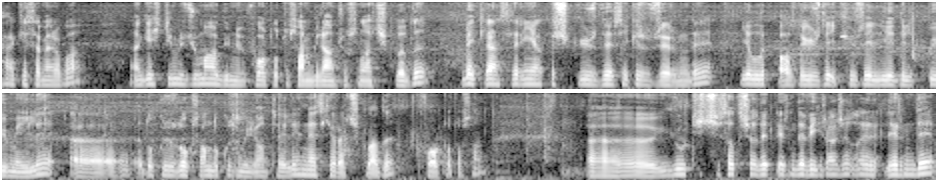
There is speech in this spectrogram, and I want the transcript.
Herkese merhaba. Ee, Geçtiğimiz Cuma günü Ford Otosan bilançosunu açıkladı. Beklentilerin yaklaşık %8 üzerinde yıllık bazda %257'lik büyüme ile e, 999 milyon TL net kar açıkladı Ford Otosan. E, Yurt içi satış adetlerinde ve ihracat adetlerinde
